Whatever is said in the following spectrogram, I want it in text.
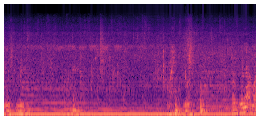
อุ้ยลืมทำไมหลุดทำเพื่อนเอาไหม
